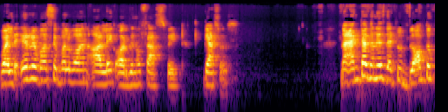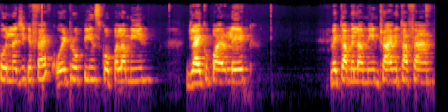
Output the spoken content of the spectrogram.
while the irreversible one are like organophosphate gases. Now antagonists that will block the cholinergic effect, atropine, scopolamine, glycopyrrolate, mecamylamine, trimethophan,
